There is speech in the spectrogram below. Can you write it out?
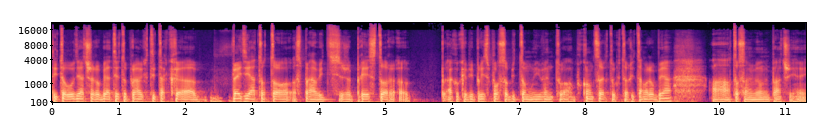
títo ľudia, čo robia tieto projekty, tak e, vedia toto spraviť, že priestor e, ako keby prispôsobiť tomu eventu alebo koncertu, ktorý tam robia a to sa mi veľmi páči, hej.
